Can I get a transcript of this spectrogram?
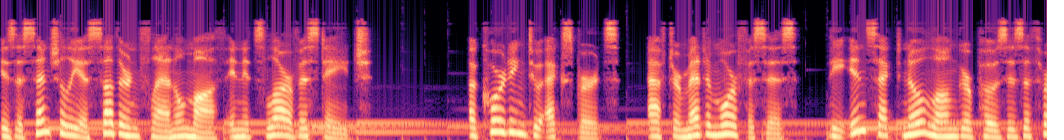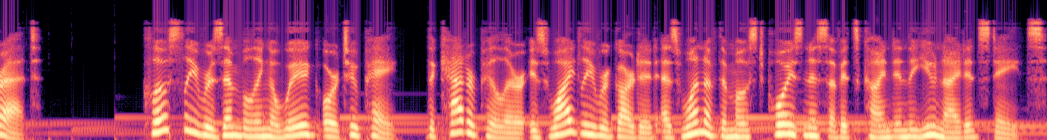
is essentially a southern flannel moth in its larva stage. According to experts, after metamorphosis, the insect no longer poses a threat. Closely resembling a wig or toupee, the caterpillar is widely regarded as one of the most poisonous of its kind in the United States.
